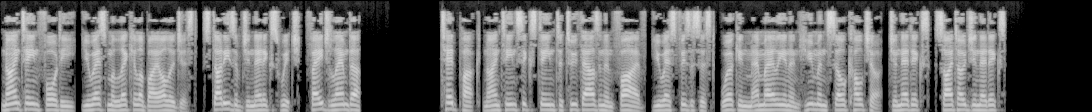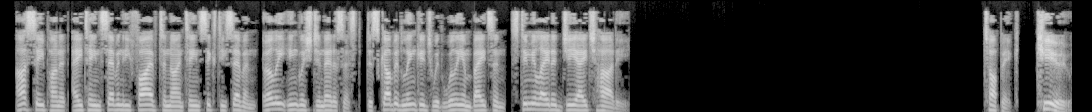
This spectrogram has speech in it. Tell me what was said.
1940, U.S. molecular biologist, studies of genetic switch, phage lambda. Ted Puck (1916–2005), U.S. physicist, work in mammalian and human cell culture, genetics, cytogenetics. R. C. Punnett (1875–1967), early English geneticist, discovered linkage with William Bateson, stimulated G. H. Hardy. Topic Q.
